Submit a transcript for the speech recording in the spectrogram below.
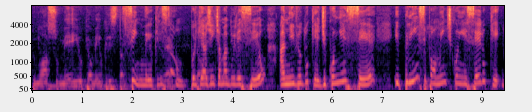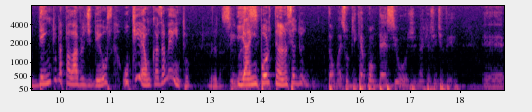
do nosso meio que é o meio cristão. Sim, o meio cristão, né? porque então, a gente amadureceu a nível do quê? De conhecer e principalmente conhecer o quê? Dentro da palavra de Deus, o que é um casamento. Verdade. Sim, e a assim, importância do Então, mas o que que acontece hoje, né, que a gente vê? É,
